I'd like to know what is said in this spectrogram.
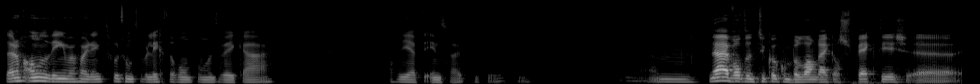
Zijn er nog andere dingen waarvan je denkt, goed om te belichten rondom het WK? Als je hebt de insights natuurlijk. maar- Ehm, nou, wat natuurlijk ook een belangrijk aspect is, eh,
